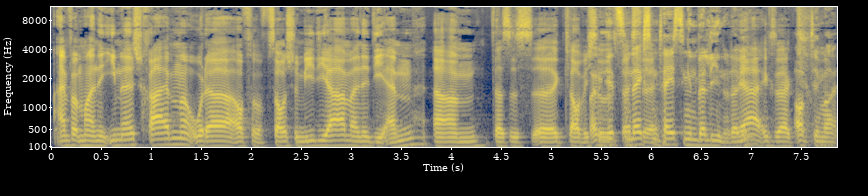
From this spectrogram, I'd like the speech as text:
Einfach mal eine E-Mail schreiben oder auf, auf, Social Media mal eine DM. Ähm, das ist, äh, glaube ich, Dann so geht's zum nächsten Tasting in Berlin, oder wie? Ja, exakt. Optimal.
